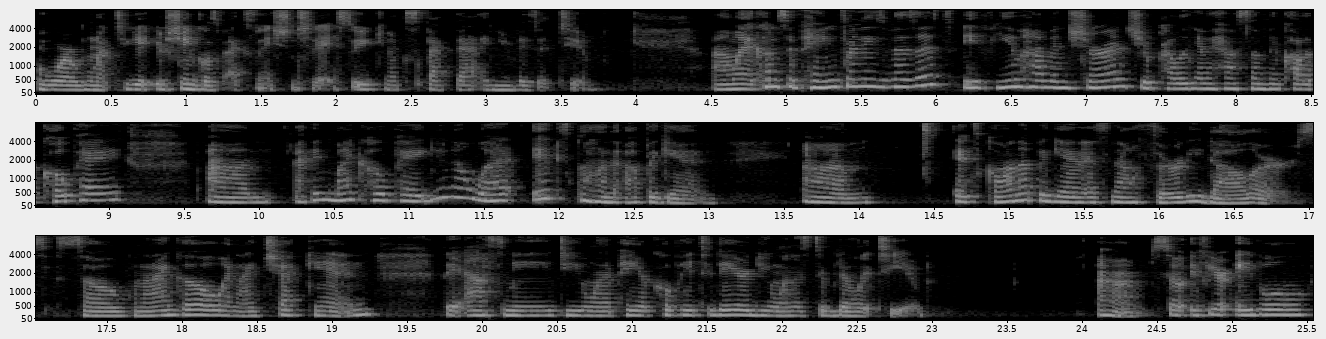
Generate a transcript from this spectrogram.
or want to get your shingles vaccination today. So you can expect that in your visit too. Um, when it comes to paying for these visits, if you have insurance, you're probably going to have something called a copay. Um, I think my copay, you know what? It's gone up again. Um, it's gone up again. It's now $30. So when I go and I check in, they ask me, Do you want to pay your copay today or do you want us to bill it to you? Um, so if you're able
